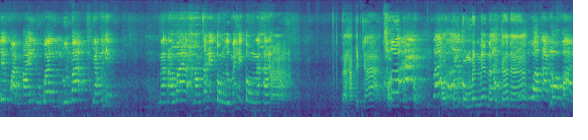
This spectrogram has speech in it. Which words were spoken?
เลขฝันไหมหรือว่าลุ้นว่ายังไม่เห็นนะคะว่าน้องจะให้ตรงหรือไม่ให้ตรงนะคะอ่านะครับเพชรก้าขอตรงๆขอตรงๆแม่นๆนะเพชรก้านะตัวการโทรฝัน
